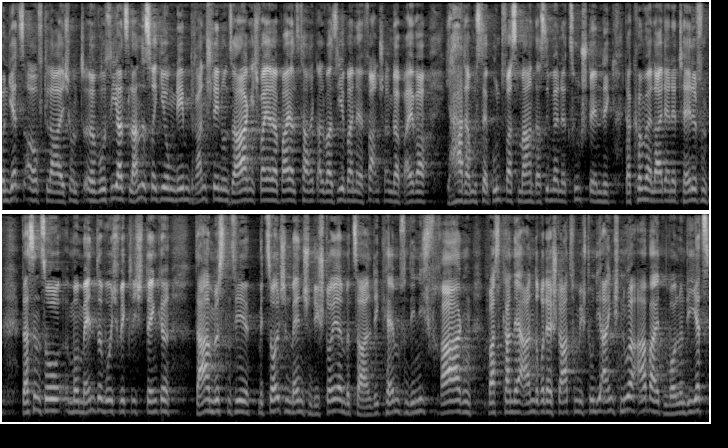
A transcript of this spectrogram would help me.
von jetzt auf gleich, und äh, wo Sie als Landesregierung nebendran stehen und sagen, ich war ja dabei, als Tarek Al-Wazir bei einer Veranstaltung dabei war, ja, da muss der Bund etwas machen, da sind wir nicht zuständig, da können wir leider nicht helfen. Das sind so Momente, wo ich wirklich denke, da müssten Sie mit solchen Menschen, die Steuern bezahlen, die kämpfen, die nicht fragen, was kann der andere oder der Staat für mich tun, die eigentlich nur arbeiten wollen und die jetzt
